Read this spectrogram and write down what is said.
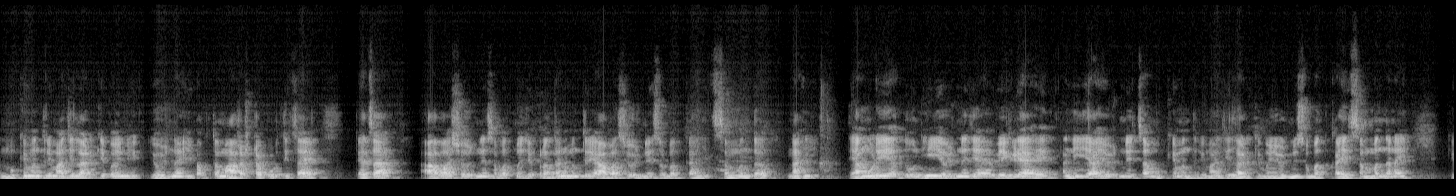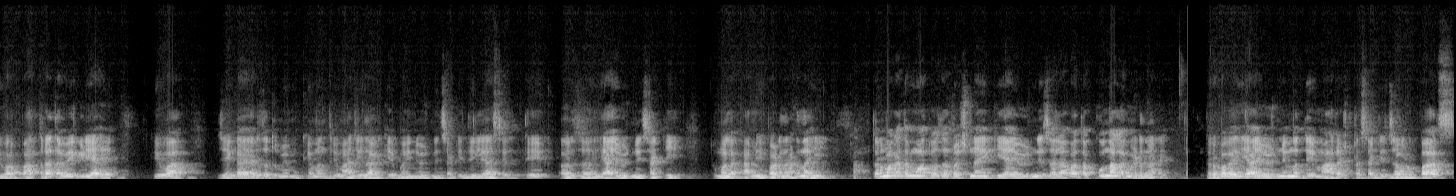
पण मुख्यमंत्री माझी लाडकी बहीण योजना ही फक्त महाराष्ट्रापुरतीच आहे. त्याचा आवास योजनेसोबत म्हणजे प्रधानमंत्री आवास योजनेसोबत काहीच संबंध नाही. त्यामुळे या दोन्ही योजना ज्या आहे वेगळ्या आहे आणि या योजनेचा मुख्यमंत्री माझी लाडकी बहीण योजनेसोबत काहीच संबंध नाही किंवा पात्रता वेगळी आहे. किंवा जे काही अर्ज तुम्ही मुख्यमंत्री माझी लाडकी बहीण योजनेसाठी दिले असेल ते अर्ज या योजनेसाठी तुम्हाला कामी पडणार नाही. तर मग आता महत्त्वाचा प्रश्न आहे की या योजनेचा लाभ आता कोणाला मिळणार आहे? तर बघा या योजनेमध्ये महाराष्ट्रासाठी जवळपास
